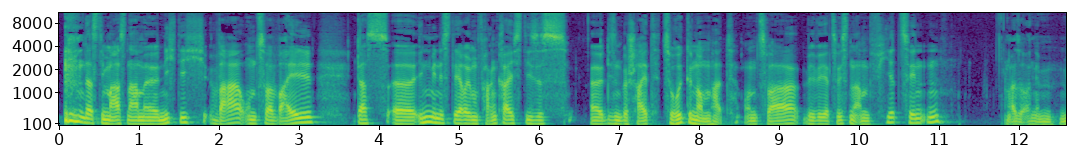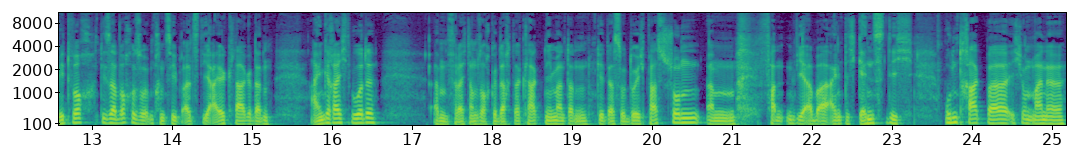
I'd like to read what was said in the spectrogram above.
dass die Maßnahme nichtig war und zwar weil das äh, Innenministerium Frankreichs dieses äh, diesen Bescheid zurückgenommen hat. Und zwar, wie wir jetzt wissen, am 14., also an dem Mittwoch dieser Woche, so im Prinzip als die Eilklage dann eingereicht wurde. Ähm, vielleicht haben sie auch gedacht, da klagt niemand, dann geht das so durch, passt schon. Ähm, fanden wir aber eigentlich gänzlich untragbar. Ich und meine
